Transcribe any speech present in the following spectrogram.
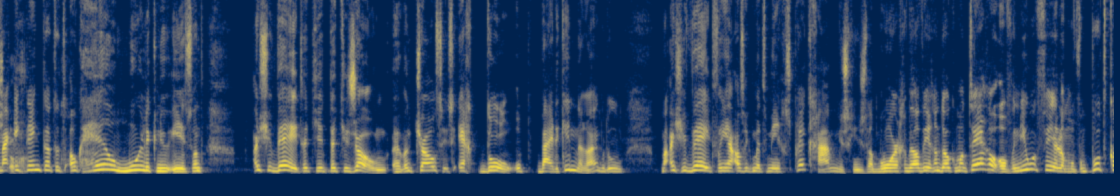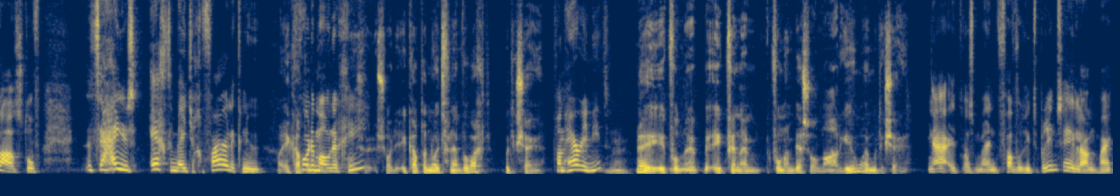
maar toch- ik denk dat het ook heel moeilijk nu is. Want als je weet dat je, dat je zoon... eh, Want Charles is echt dol op beide kinderen. Ik bedoel... Maar als je weet van ja, als ik met hem in gesprek ga... misschien is dat morgen wel weer een documentaire of een nieuwe film of een podcast. Of, Het- hij is echt een beetje gevaarlijk nu voor de nooit- monarchie. oh, Sorry, ik had er nooit van hem verwacht, moet ik zeggen. Van Harry niet? Nee, ik vond, ik, vind hem, ik vond hem best wel een aardige jongen, moet ik zeggen. Ja, het was mijn favoriete prins heel lang. Maar,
